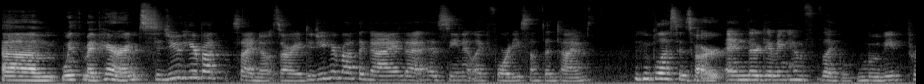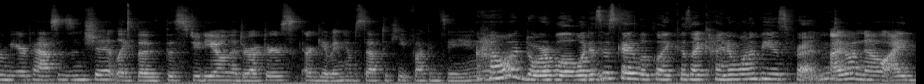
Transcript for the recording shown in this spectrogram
um, with my parents. Did you hear about? Side note, sorry. Did you hear about the guy that has seen it like forty something times, Bless his heart. and they're giving him like movie premiere passes and shit? Like the the studio and the directors are giving him stuff to keep fucking seeing. How adorable. What does this guy look like? Because I kind of want to be his friend. I don't know. I,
